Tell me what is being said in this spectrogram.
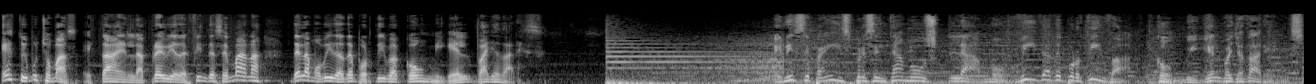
Esto y mucho más está en la previa de fin de semana de la movida deportiva con Miguel Valladares. En este país presentamos la movida deportiva con Miguel Valladares.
